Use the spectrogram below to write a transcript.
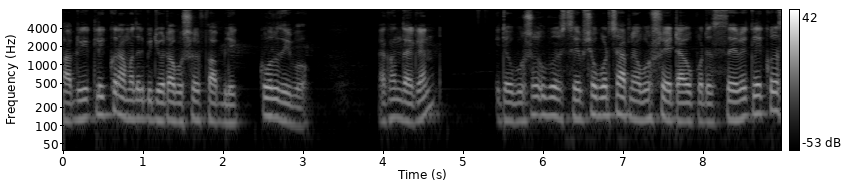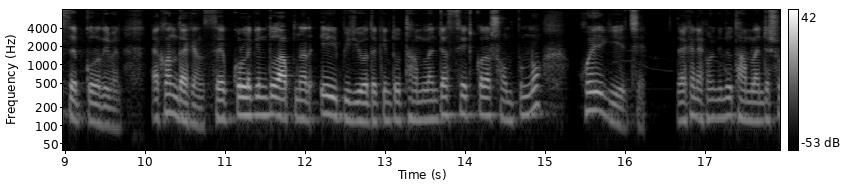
পাবলিকে ক্লিক করে আমাদের ভিডিওটা অবশ্যই পাবলিক করে দিব। এখন দেখেন, এটা অবশ্যই উপরে সেভ শো করছে, আপনি অবশ্যই এটা উপরে সেভে ক্লিক করে সেভ করে দিবেন। এখন দেখেন সেভ করলে কিন্তু আপনার এই ভিডিওতে কিন্তু থামলাইনটা সেট করা সম্পূর্ণ হয়ে গিয়েছে। দেখেন, এখন কিন্তু থামলাইনটা শো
